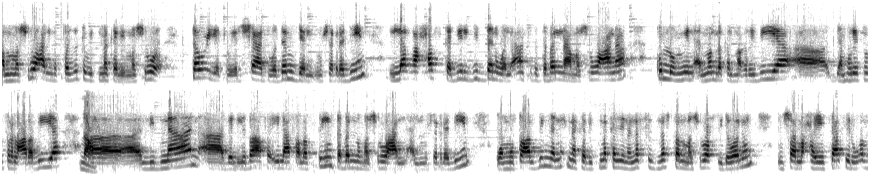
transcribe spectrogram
المشروع اللي نفذته بتمكلي مشروع توعية وإرشاد ودمج المشردين لغى حظ كبير جدا والآن ستتبنى مشروعنا كل من المملكة المغربية آه، جمهورية مصر العربية نعم. آه، لبنان آه، بالإضافة إلى فلسطين تبنوا مشروع ال- المشردين. ومطالبين إن إحنا كبتمكن ننفذ نفس المشروع في دولهم. إن شاء الله حيسافر وفد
